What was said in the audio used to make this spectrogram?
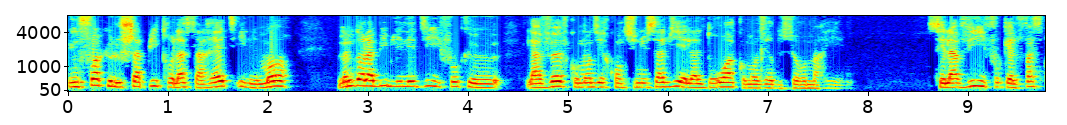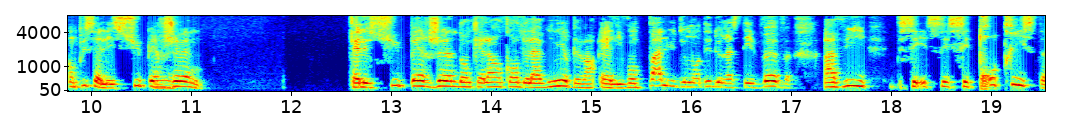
une fois que le chapitre là s'arrête, il est mort. Même dans la Bible, il est dit, il faut que la veuve, comment dire, continue sa vie. Elle a le droit, comment dire, de se remarier. C'est la vie, il faut qu'elle fasse. En plus, elle est super jeune. Elle est super jeune, donc elle a encore de l'avenir devant elle. Ils vont pas lui demander de rester veuve à vie. C'est trop triste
